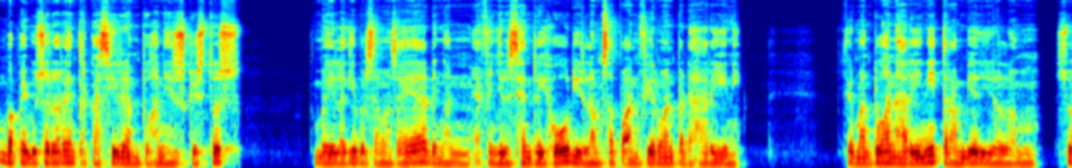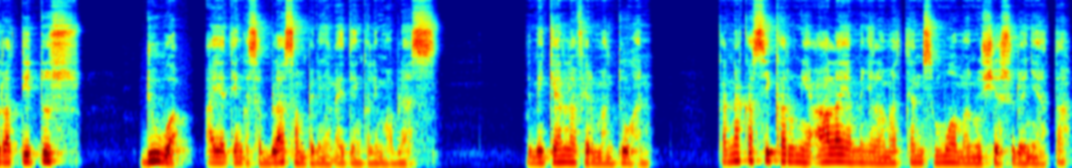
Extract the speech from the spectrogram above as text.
Bapak Ibu Saudara yang terkasih dalam Tuhan Yesus Kristus, kembali lagi bersama saya dengan Evangelist Henry Ho di dalam sapaan firman pada hari ini. Firman Tuhan hari ini terambil di dalam surat Titus 2 ayat yang ke-11 sampai dengan ayat yang ke-15. Demikianlah firman Tuhan. Karena kasih karunia Allah yang menyelamatkan semua manusia sudah nyata.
